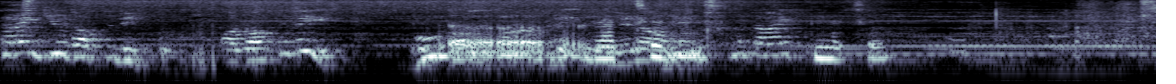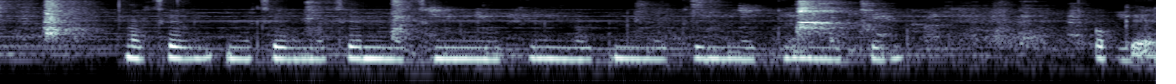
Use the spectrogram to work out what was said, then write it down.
Thank you, Dr. D. Or Dr. D. uh, nothing nothing nothing nothing nothing nothing nothing nothing nothing nothing nothing okay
